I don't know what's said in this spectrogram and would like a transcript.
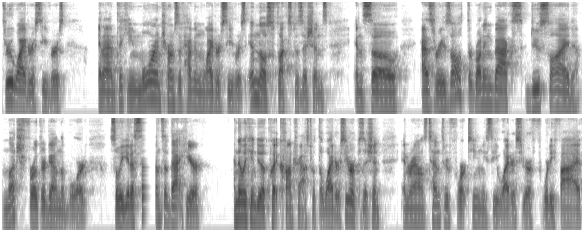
through wide receivers. And I'm thinking more in terms of having wide receivers in those flex positions. And so as a result, the running backs do slide much further down the board. So we get a sense of that here. And then we can do a quick contrast with the wide receiver position. In rounds 10 through 14, we see wide receiver 45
